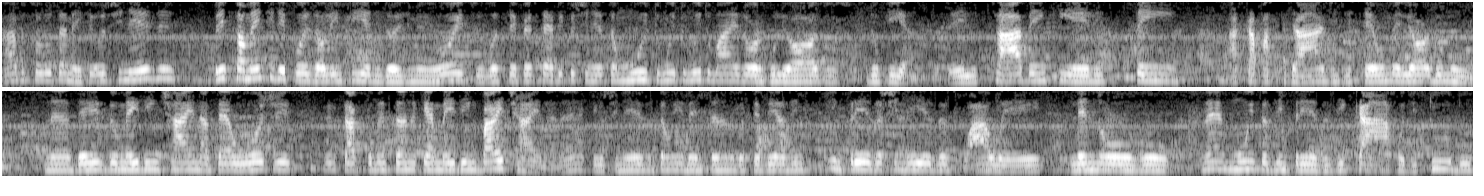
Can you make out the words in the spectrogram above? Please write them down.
é, absolutamente. Os chineses Principalmente depois da Olimpíada de 2008, você percebe que os chineses são muito, muito, muito mais orgulhosos do que antes. Eles sabem que eles têm a capacidade de ser o melhor do mundo. né? Desde o Made in China até hoje, está começando que é Made in by China, né? Que os chineses estão inventando. Você vê as empresas chinesas, Huawei, Lenovo, né? Muitas empresas de carro, de tudo,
